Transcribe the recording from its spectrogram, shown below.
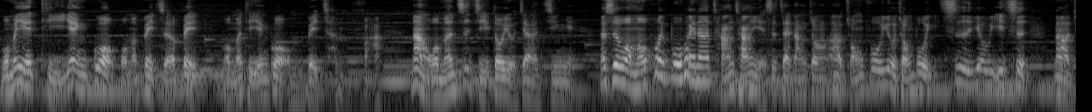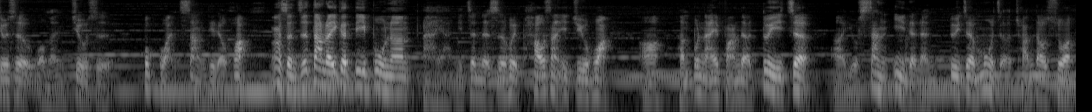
我们也体验过我们被责备，我们体验过我们被惩罚。那我们自己都有这样的经验。但是我们会不会呢？常常也是在当中啊，重复又重复一次又一次，那就是我们就是不管上帝的话。那甚至到了一个地步呢，哎呀。你真的是会抛上一句话啊，很不耐烦的对着啊有善意的人对这牧者传道说：“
